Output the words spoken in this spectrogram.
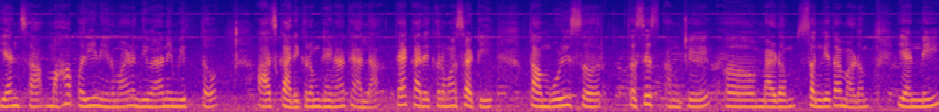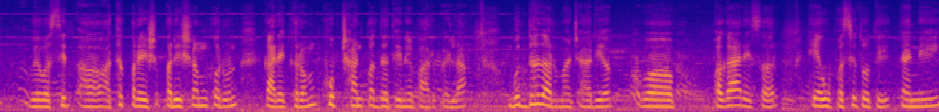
यांचा महापरिनिर्माण दिनानिमित्त आज कार्यक्रम घेण्यात आला. त्या कार्यक्रमासाठी तांबोळी सर तसेच आमचे मॅडम संगीता मॅडम यांनी व्यवस्थित अथक परिश परिश्रम करून कार्यक्रम खूप छान पद्धतीने पार पडला. बुद्ध धर्माचार्य व पगारे सर हे उपस्थित होते. त्यांनी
